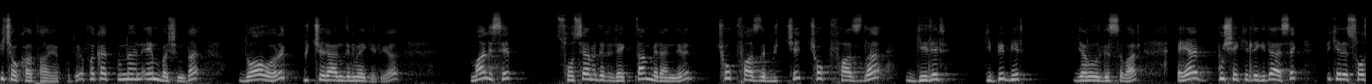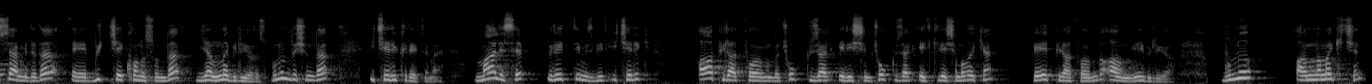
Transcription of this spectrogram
birçok hata yapılıyor. Fakat bunların en başında doğal olarak bütçelendirme geliyor. Maalesef sosyal medyada reklam verenlerin çok fazla bütçe, çok fazla gelir gibi bir yanılgısı var. Eğer bu şekilde gidersek bir kere sosyal medyada e, bütçe konusunda yanılabiliyoruz. Bunun dışında içerik üretimi. Maalesef ürettiğimiz bir içerik A platformunda çok güzel erişim, çok güzel etkileşim alırken B platformunda almayabiliyor. Bunu anlamak için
